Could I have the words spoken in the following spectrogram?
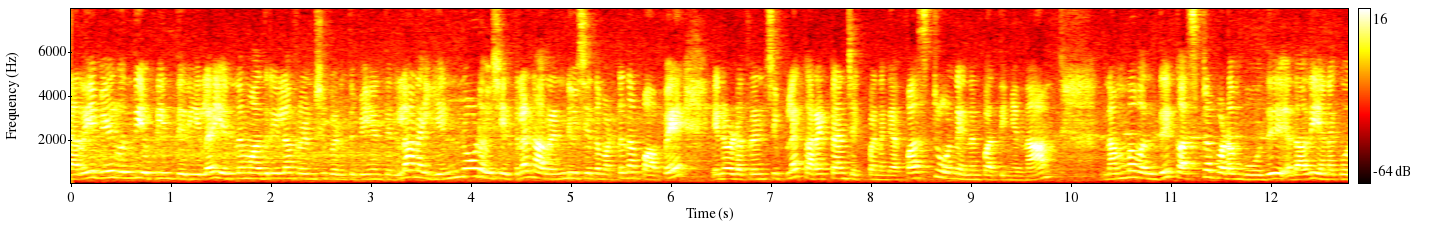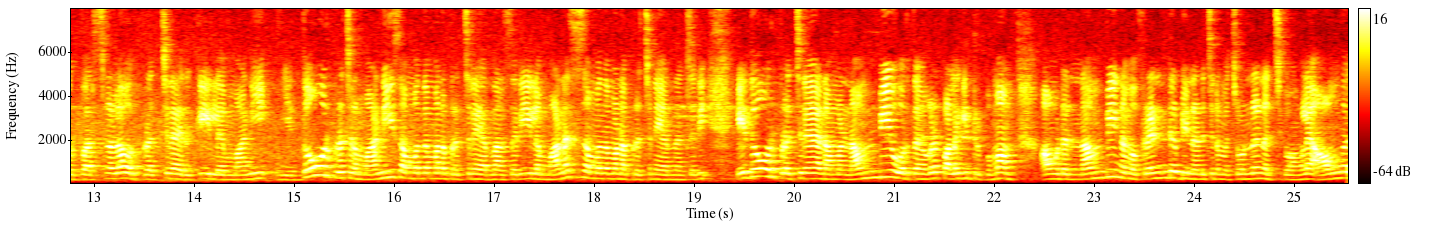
நிறைய பேர் வந்து எப்படின்னு தெரியல. என்ன மாதிரிலாம் ஃப்ரெண்ட்ஷிப் எடுத்துப்பீங்கன்னு தெரியல. ஆனால் என்னோட விஷயத்தில் நான் ரெண்டு விஷயத்தை மட்டும் தான் பார்ப்பேன் என்னோடய ஃப்ரெண்ட்ஷிப்பில் கரெக்டானு செக் பண்ணுங்கள் ஃபர்ஸ்ட் ஒன்று என்னன்னு பார்த்தீங்கன்னா நம்ம வந்து கஷ்டப்படும் போது அதாவது எனக்கு ஒரு பர்சனலாக ஒரு பிரச்சனை இருக்குது இல்லை மணி ஏதோ ஒரு பிரச்சனை மணி சம்மந்தமான பிரச்சனையாக இருந்தாலும் சரி இல்லை மனசு சம்மந்தமான பிரச்சனையாக இருந்தாலும் சரி ஏதோ ஒரு பிரச்சனை நம்ம நம்பி ஒருத்தவங்க கூட பழகிட்டு இருப்போமா அவங்கள நம்பி நம்ம ஃப்ரெண்டு அப்படின்னு நினச்சி நம்ம சொன்னோன்னு வச்சுக்கோங்களேன் அவங்க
